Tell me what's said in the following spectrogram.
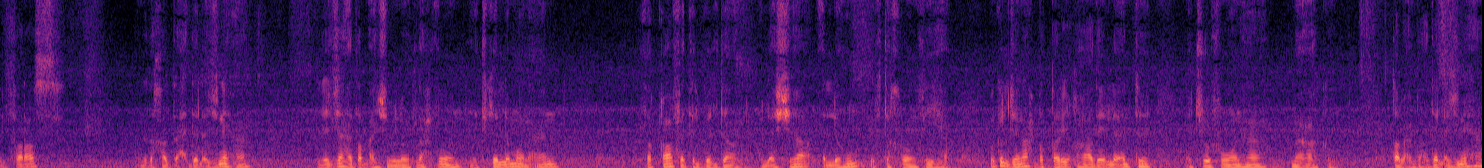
الفرس. أنا دخلت أحد الأجنحة. الأجنحة طبعا شوفوا لو تلاحظون؟ يتكلمون عن ثقافة البلدان والأشياء اللي هم يفتخرون فيها. وكل جناح بالطريقة هذه اللي أنت تشوفونها معاكم. طبعا بعض الأجنحة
